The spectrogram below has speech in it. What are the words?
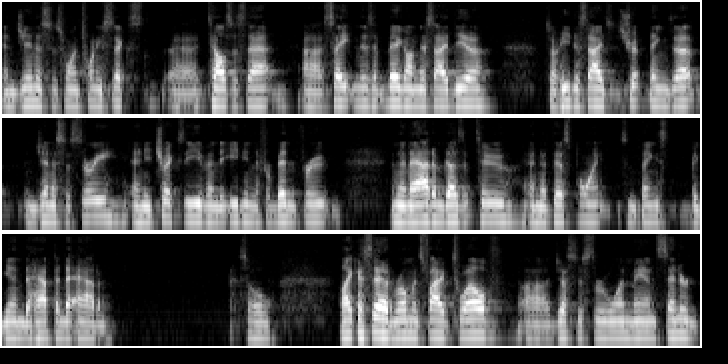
And Genesis 1:26 uh, tells us that uh, Satan isn't big on this idea, so he decides to trip things up in Genesis 3, and he tricks Eve into eating the forbidden fruit. And then Adam does it too. And at this point, some things begin to happen to Adam. So, like I said, Romans 5:12, uh, just as through one man sin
